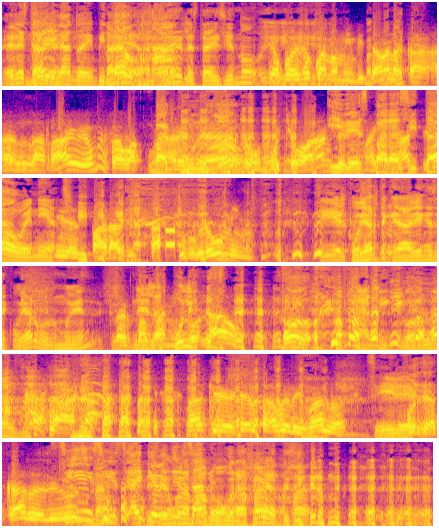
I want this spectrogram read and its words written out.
Él está llegando de invitado, Nadie, a ajá. nadie le está diciendo... Yo por eso eh, cuando me invitaban a la, a la radio, yo me fui a vacunar. eso, Vacunado. eso, mucho antes. Y desparasitado venía. Y desparasitado, grooming. Sí, el collar te queda bien ese collar, vos, muy bien. Pero De las pulgas. Nicolau. Todo. Papá Nicolás. Nada que ver, pero igual, ¿no? Sí, de- Por si digo, Sí, sí, sí, hay que venir una sano. mamografía, Ajá, te ajá. hicieron.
